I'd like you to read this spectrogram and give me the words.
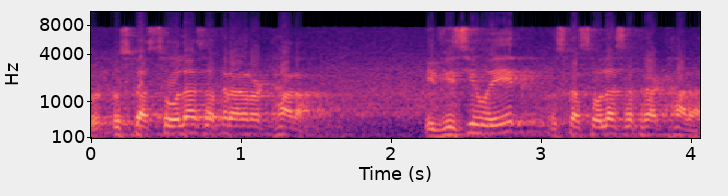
उसका 16 17 और 18 इफिसियों एक उसका 16 17 18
